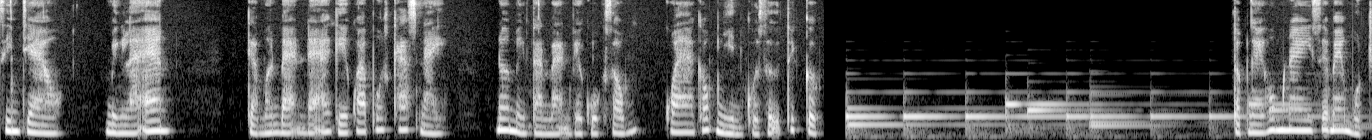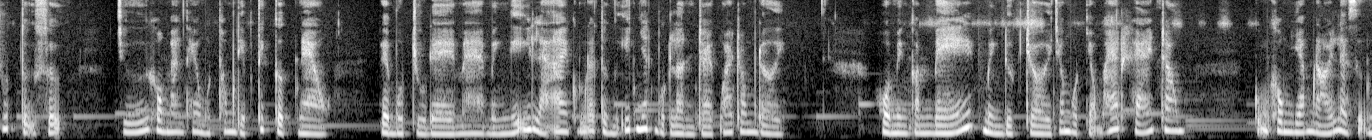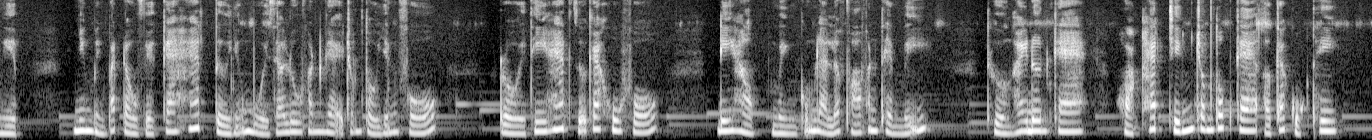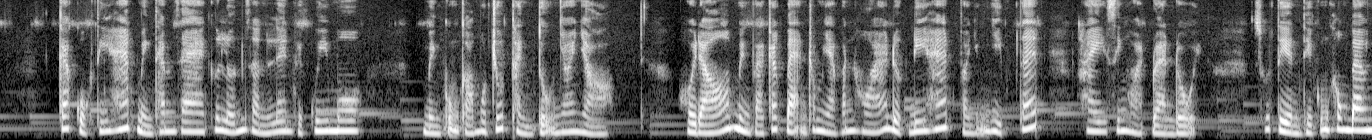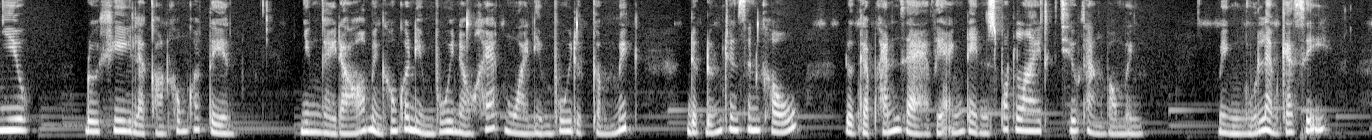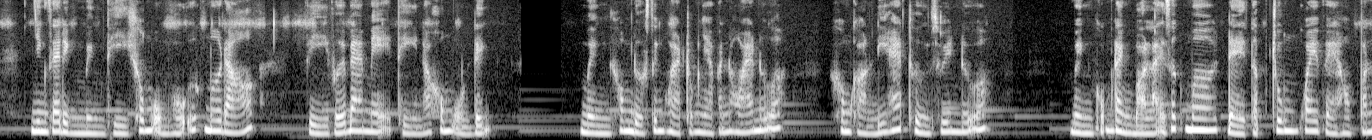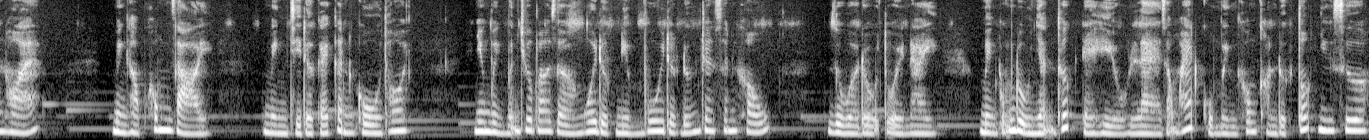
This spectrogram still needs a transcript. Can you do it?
Xin chào, mình là An. Cảm ơn bạn đã ghé qua podcast này, nơi mình tàn mạn về cuộc sống qua góc nhìn của sự tích cực. Tập ngày hôm nay sẽ mang một chút tự sự, chứ không mang theo một thông điệp tích cực nào về một chủ đề mà mình nghĩ là ai cũng đã từng ít nhất một lần trải qua trong đời. Hồi mình còn bé, mình được trời cho một giọng hát khá trong, cũng không dám nói là sự nghiệp nhưng mình bắt đầu việc ca hát từ những buổi giao lưu văn nghệ trong tổ dân phố, rồi thi hát giữa các khu phố. Đi học, mình cũng là lớp phó văn thể mỹ, thường hay đơn ca hoặc hát chính trong tốp ca ở các cuộc thi. Các cuộc thi hát mình tham gia cứ lớn dần lên về quy mô, mình cũng có một chút thành tựu nho nhỏ. Hồi đó, mình và các bạn trong nhà văn hóa được đi hát vào những dịp tết hay sinh hoạt đoàn đội. Số tiền thì cũng không bao nhiêu, đôi khi là còn không có tiền nhưng ngày đó mình không có niềm vui nào khác ngoài niềm vui được cầm mic, được đứng trên sân khấu, được gặp khán giả vì ánh đèn spotlight chiếu thẳng vào mình. Mình muốn làm ca sĩ. Nhưng gia đình mình thì không ủng hộ ước mơ đó, vì với ba mẹ thì nó không ổn định. Mình không được sinh hoạt trong nhà văn hóa nữa, không còn đi hát thường xuyên nữa. Mình cũng đành bỏ lại giấc mơ để tập trung quay về học văn hóa. Mình học không giỏi, mình chỉ được cái cần cù thôi nhưng mình vẫn chưa bao giờ nguôi được niềm vui được đứng trên sân khấu. Dù ở độ tuổi này, mình cũng đủ nhận thức để hiểu là giọng hát của mình không còn được tốt như xưa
